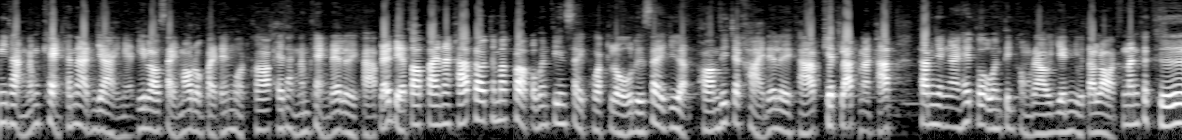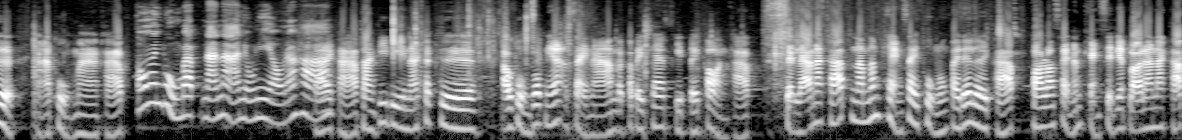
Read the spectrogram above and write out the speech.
มีถังน้ำแข็งขนาดใหญ่เนี่ยที่เราใส่หม้อลงไปได้หมดก็ใช้ถังน้ำแข็งได้เลยครับ และเดี๋ยวต่อไปนะครับเราจะมากรอกโอวัลตินใส่ขวดโหลหรือใส่เหยือกพร้อมที่จะขายได้เลยครับ เคล็ดลับนะครับทำยังไงให้ตัวโอวัลตินของเราเย็นอยู่ตลอดนั่นก็คือหาถุงมาครับ ต้องเป็นถุงแบบหนาๆเหนียวๆนะคะ ใช่ครับ ทางที่ดีนะก็คือเอาถุงพวกเนี้ยใส่น้ำแล้วก็ไปแช่ฟรีซไว้ก่อนครับ เสร็จแล้วนะครับนำน้ำแข็งใส่ถุงลงไปได้เลยครับ พอเราใส่น้ำแข็งเสร็จเรียบร้อยแล้วนะครับ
